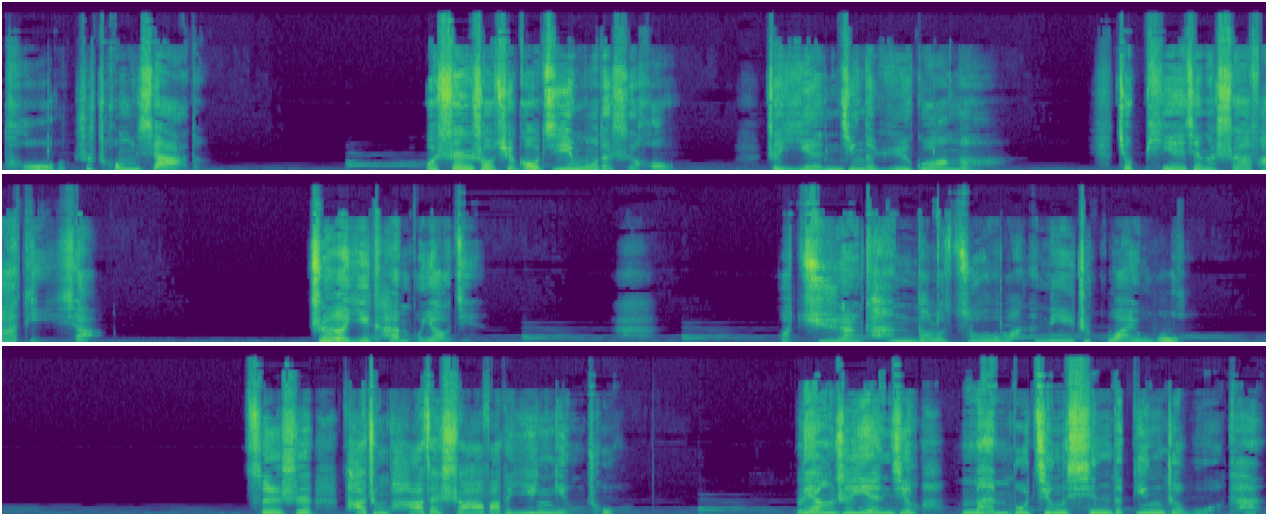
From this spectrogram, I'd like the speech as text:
头是冲下的。我伸手去够积木的时候，这眼睛的余光啊，就瞥见了沙发底下。这一看不要紧，我居然看到了昨晚的那只怪物。此时，他正趴在沙发的阴影处，两只眼睛漫不经心的盯着我看。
